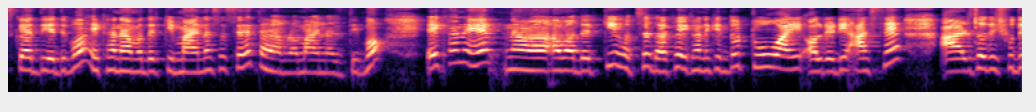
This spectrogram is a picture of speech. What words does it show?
স্কোয়ার দিয়ে দিব, এখানে আমাদের কি মাইনাস আছে, তাই আমরা মাইনাস দিব। এখানে আমাদের কি হচ্ছে, দেখো এখানে কিন্তু টু ওয়াই অলরেডি আছে। আর যদি শুধু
